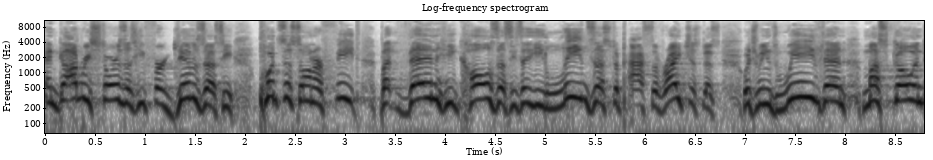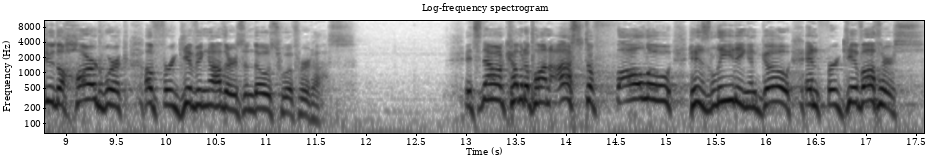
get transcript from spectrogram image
and God restores us. He forgives us. He puts us on our feet. But then He calls us. He says He leads us to paths of righteousness, which means we then must go and do the hard work of forgiving others and those who have hurt us. It's now incumbent upon us to follow His leading and go and forgive others.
